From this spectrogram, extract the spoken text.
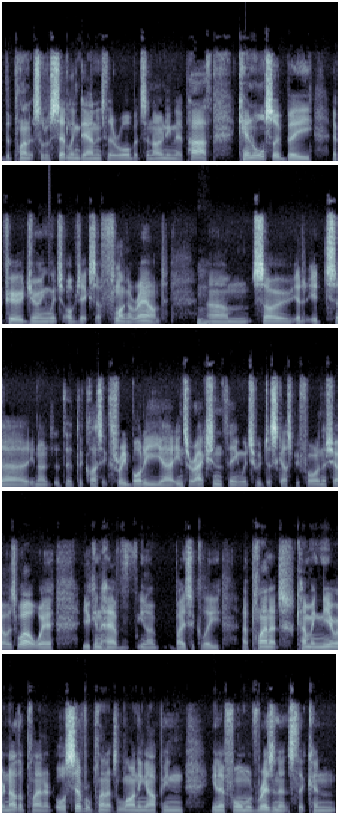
the planet sort of settling down into their orbits and owning their path can also be a period during which objects are flung around. Mm. Um, so it, it's uh, you know the, the classic three body uh, interaction thing, which we've discussed before on the show as well, where you can have you know basically a planet coming near another planet or several planets lining up in in a form of resonance that can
